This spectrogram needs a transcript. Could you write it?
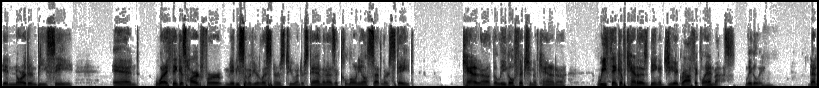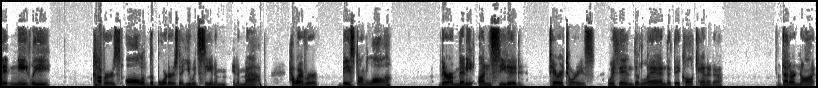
in northern BC, and what I think is hard for maybe some of your listeners to understand that as a colonial settler state, Canada, the legal fiction of Canada, we think of Canada as being a geographic landmass legally, Mhm. that it neatly covers all of the borders that you would see in a, in a map. However, based on law, there are many unceded territories within the land that they call Canada that are not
